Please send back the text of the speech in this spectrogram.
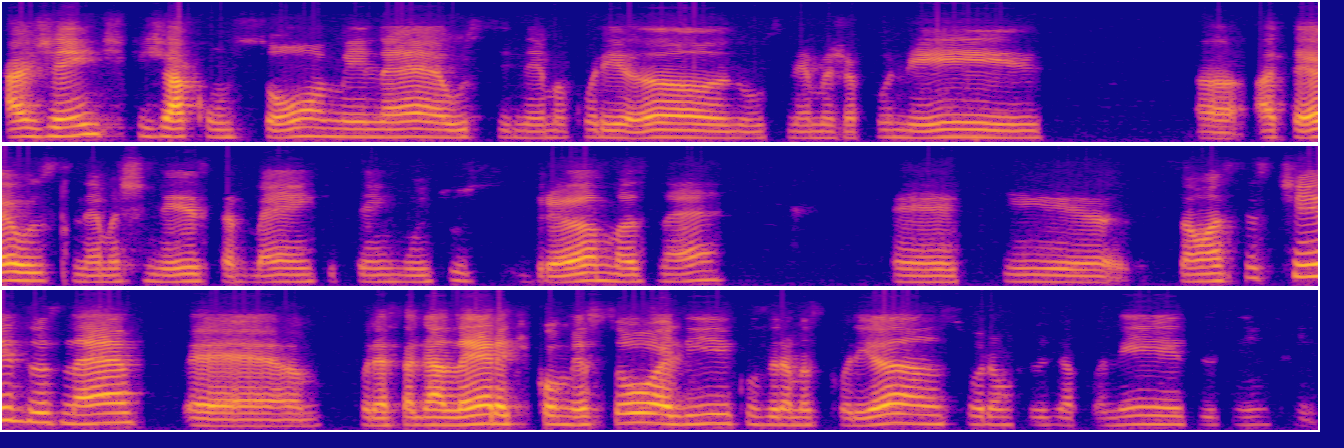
a gente que já consome, né, o cinema coreano, o cinema japonês, até o cinema chinês também, que tem muitos dramas, né, é, que são assistidos, né, é, por essa galera que começou ali com os dramas coreanos, foram para os japoneses, enfim.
